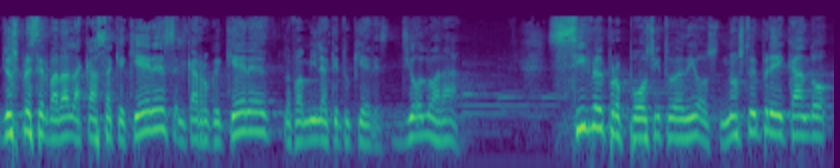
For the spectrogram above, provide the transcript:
Dios preservará la casa que quieres, el carro que quieres, la familia que tú quieres. Dios lo hará. Sirve el propósito de Dios. No estoy predicando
